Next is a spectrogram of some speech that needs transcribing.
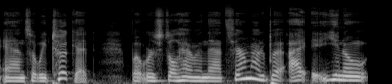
and so we took it. But we're still having that ceremony. But I, you know,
